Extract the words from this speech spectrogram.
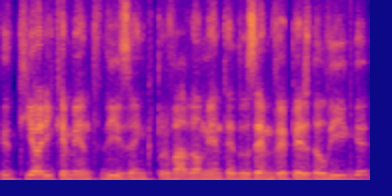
que teoricamente dizem que provavelmente é dos MVPs da liga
